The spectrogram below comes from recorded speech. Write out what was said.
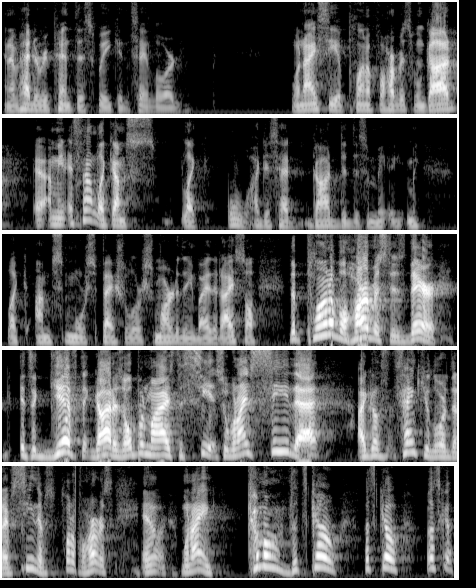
And I've had to repent this week and say, Lord, when I see a plentiful harvest, when God, I mean, it's not like I'm like, oh, I just had, God did this amazing. I mean, like I'm more special or smarter than anybody that I saw. The plentiful harvest is there. It's a gift that God has opened my eyes to see it. So when I see that, I go, thank you, Lord, that I've seen this plentiful harvest. And when I, come on, let's go, let's go, let's go.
